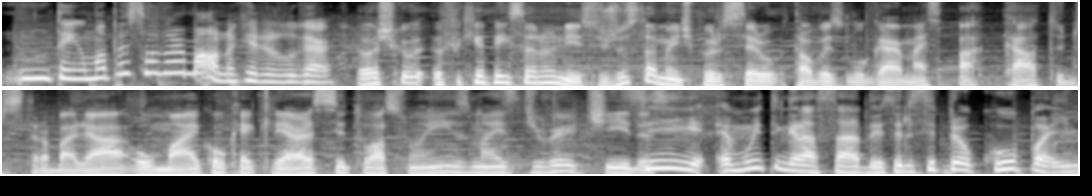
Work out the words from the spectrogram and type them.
não tem uma pessoa normal naquele lugar. Eu acho que eu, eu fiquei pensando nisso. Justamente por ser o- talvez o lugar mais pacato de se trabalhar, o Michael quer criar situações mais divertidas. Sim, é muito engraçado isso. Ele se preocupa em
